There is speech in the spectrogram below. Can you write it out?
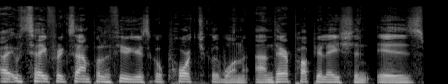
I would say, for example, a few years ago, Portugal won, and their population is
